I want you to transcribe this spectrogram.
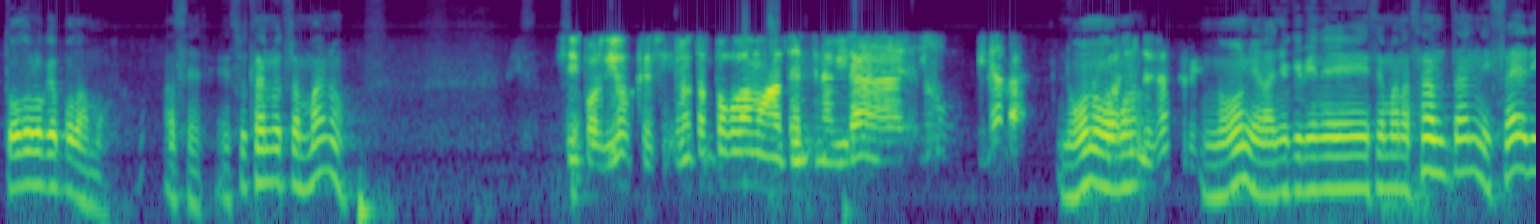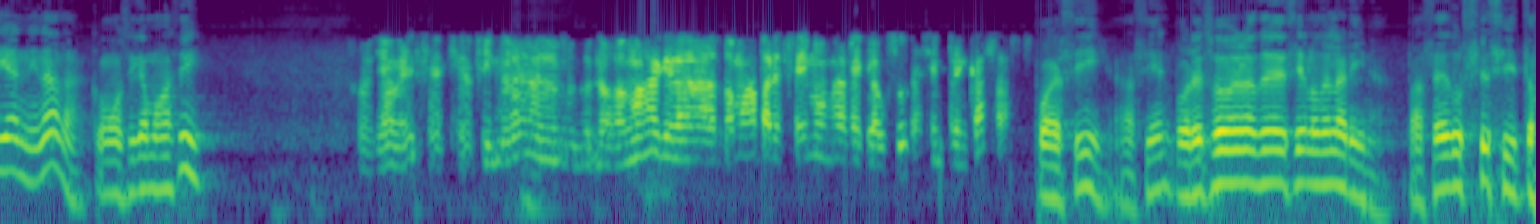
todo lo que podamos hacer. Eso está en nuestras manos. Sí, por Dios, que si no tampoco vamos a tener Navidad ni nada. No, no vamos. No, ni el año que viene Semana Santa, ni ferias, ni nada. Como sigamos así. Pues ya ves, es que al final nos vamos a quedar, vamos a parecernos a de clausura, siempre en casa. Pues sí, así es. Por eso te decía lo de la harina, para hacer dulcecito.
